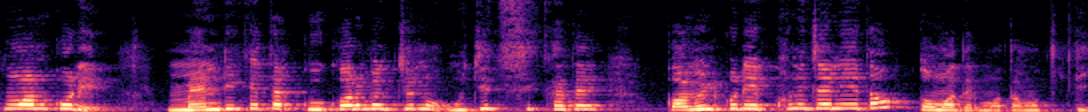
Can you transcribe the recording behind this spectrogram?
প্রমাণ করে। ম্যান্ডিকে তার কুকর্মের জন্য উচিত শিক্ষা দেয়। কমেন্ট করে এক্ষুনি জানিয়ে দাও তোমাদের মতামতটি।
